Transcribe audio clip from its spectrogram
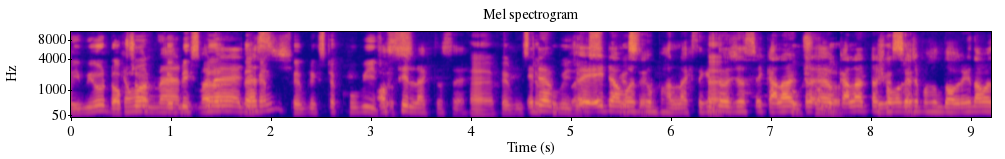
রিভিউ Come শোল্ডার ফেব্রিক্সটা মানে দেখেন ফেব্রিক্সটা খুবই। অস্থির লাগতেছে। হ্যাঁ ফেব্রিক্সটা খুবই এটা আমার খুব ভালো লাগছে কিন্তু হ্যাঁ, জাস্ট এই কালারটা কালারটা সবার কাছে পছন্দ হবে কিন্তু আমার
